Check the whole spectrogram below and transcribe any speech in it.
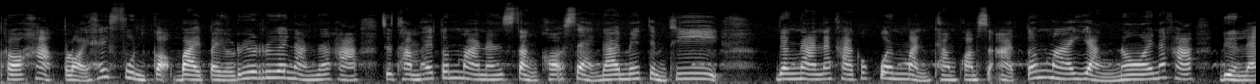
เพราะหากปล่อยให้ฝุ่นเกาะใบไปเรื่อยๆนั้นนะคะ จะทำให้ต้นไม้นั้นสังเคราะห์แสงได้ไม่เต็มที่ ดังนั้นนะคะก็ควรหมั่นทำความสะอาดต้นไม้อย่างน้อยนะคะ เดือนละ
